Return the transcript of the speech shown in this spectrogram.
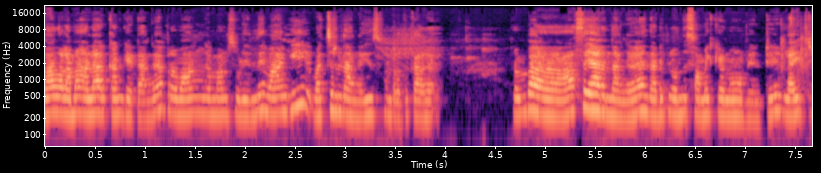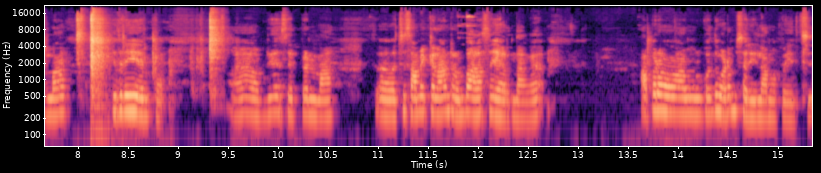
வாங்கலாமா? நல்லா இருக்கான்னு கேட்டாங்க. அப்புறம் வாங்கம்மான்னு சொல்லியிருந்தேன். வாங்கி வச்சுருந்தாங்க யூஸ் பண்ணுறதுக்காக ரொம்ப ஆசையாக இருந்தாங்க. அந்த அடுப்பில் வந்து சமைக்கணும் அப்படின்ட்டு. லைட்லாம் இதுலேயே இருக்கும். அப்படியே செட் பண்ணலாம். வச்சு சமைக்கலான்னு ரொம்ப ஆசையாக இருந்தாங்க. அப்புறம் அவங்களுக்கு வந்து உடம்பு சரியில்லாமல் போயிடுச்சு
